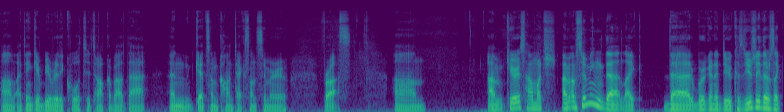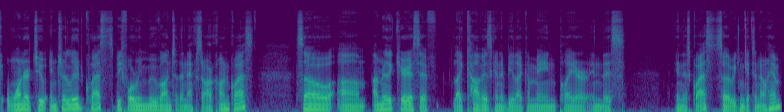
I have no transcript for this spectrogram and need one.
um, I think it'd be really cool to talk about that and get some context on Sumeru for us. Um, I'm curious how much. I'm assuming that like that we're gonna do because usually there's like one or two interlude quests before we move on to the next Archon quest. So um, I'm really curious if like Kaveh is gonna be like a main player in this in this quest, so that we can get to know him.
